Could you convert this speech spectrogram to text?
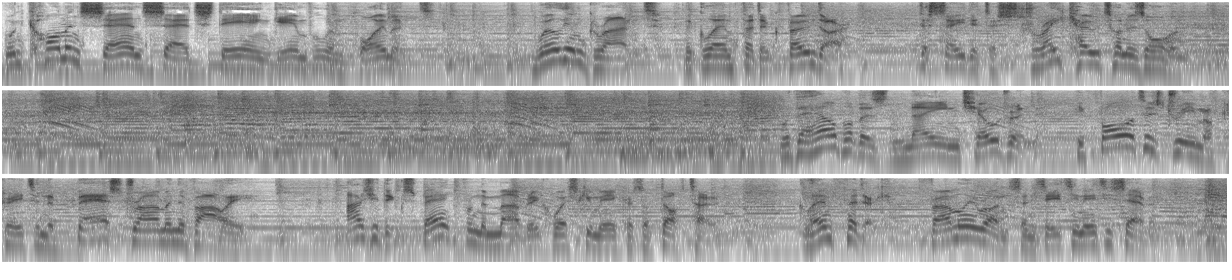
when common sense said stay in gainful employment, William Grant, the Glenfiddich founder, decided to strike out on his own. With the help of his nine children, he followed his dream of creating the best dram in the valley. As you'd expect from the maverick whisky makers of Dufftown, Glenfiddich, family run since 1887.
